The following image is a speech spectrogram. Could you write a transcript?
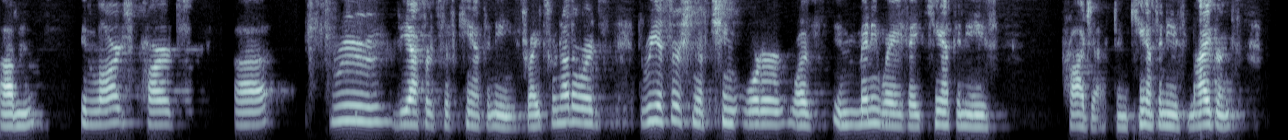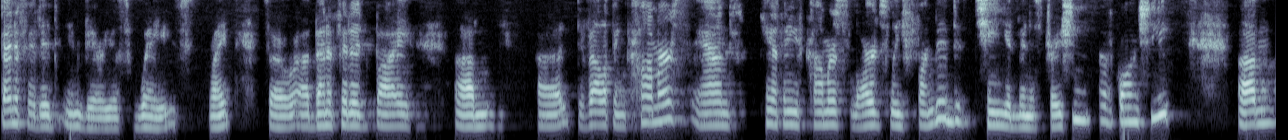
um, in large part uh, through the efforts of Cantonese, right? So, in other words, the reassertion of Qing order was in many ways a Cantonese project, and Cantonese migrants benefited in various ways, right? So, uh, benefited by um, uh, developing commerce, and Cantonese commerce largely funded Qing administration of Guangxi. Um,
